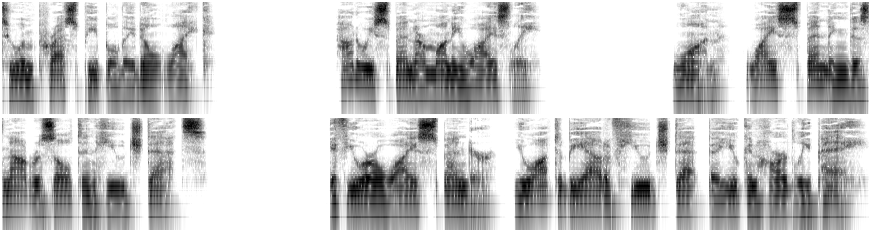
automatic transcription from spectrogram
to impress people they don't like. How do we spend our money wisely? 1. Wise spending does not result in huge debts. If you are a wise spender, you ought to be out of huge debt that you can hardly pay.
